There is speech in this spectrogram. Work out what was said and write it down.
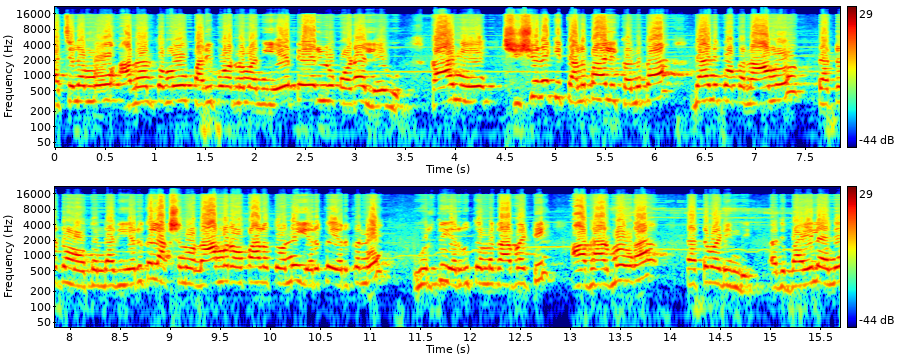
అచలము అనంతము పరిపూర్ణం అని ఏ పేర్లు కూడా లేవు. కానీ శిష్యునికి తెలపాలి కనుక దానికి ఒక నామం పెట్టడం అవుతుంది అది ఎరుక లక్షణం. నామరూపాలతోనే ఎరుక ఎరుకనే గుర్తు ఎరుగుతుంది కాబట్టి ఆ ధర్మంగా తట్టబడింది. అది బయలని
